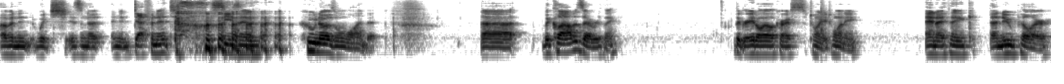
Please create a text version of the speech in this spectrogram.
of an which is an, an indefinite season, who knows when we'll end it. Uh, the cloud is everything. The great oil crisis of 2020, and I think a new pillar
